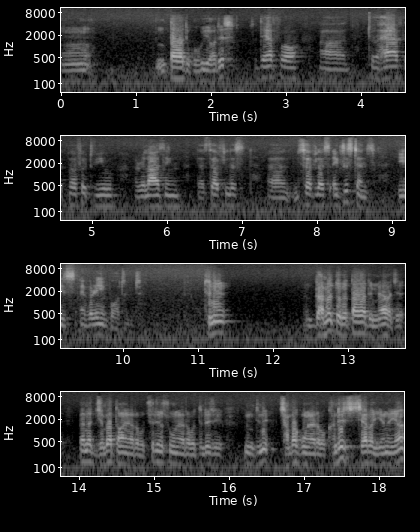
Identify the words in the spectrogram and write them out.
어 따와지 고기 어렸어 so therefore uh, to have the perfect view realizing the selfless uh, selfless existence is uh, very important tene dame to tawa de me je pena jimba ta ya ro churin su ya ro tene ji tene chamba gong ya ro khande ji cheba yin ya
